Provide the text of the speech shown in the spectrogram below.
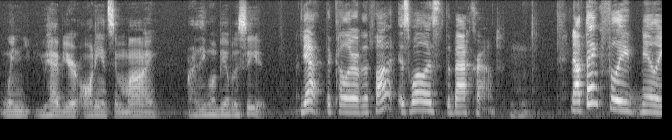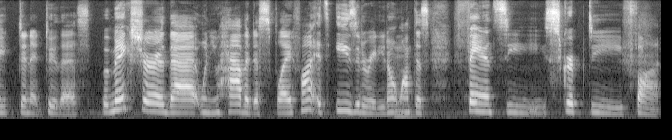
when you have your audience in mind. Are they going to be able to see it? Yeah, the color of the font as well as the background. Mm -hmm. Now, thankfully, Neely didn't do this, but make sure that when you have a display font, it's easy to read. You don't mm. want this fancy, scripty font.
